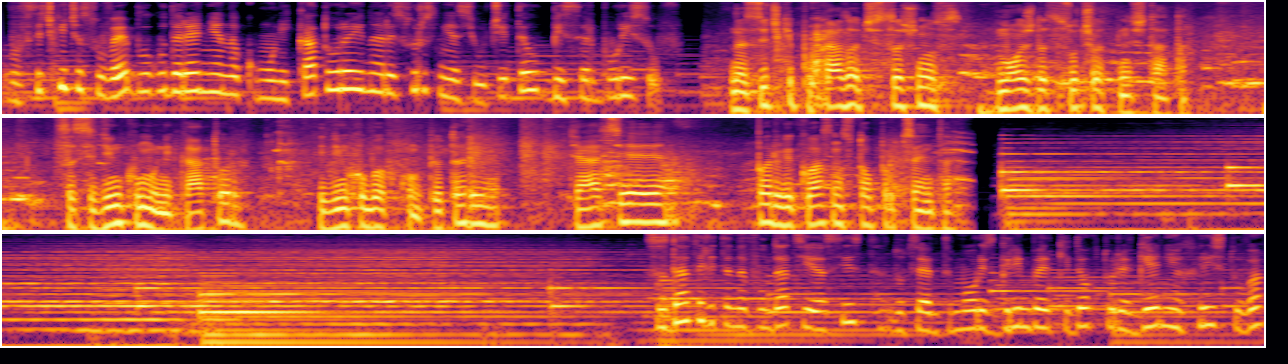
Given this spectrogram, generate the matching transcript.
във всички часове, благодарение на комуникатора и на ресурсния си учител Бисер Борисов. На всички показва, че всъщност може да се случват нещата. С един комуникатор, един хубав компютър и тя си е първи клас на 100%. Създателите на фундация Асист, доцент Морис Гринберг и доктор Евгения Христова,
